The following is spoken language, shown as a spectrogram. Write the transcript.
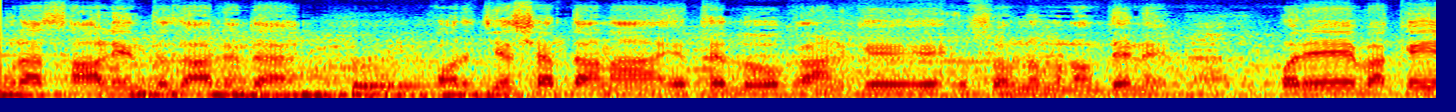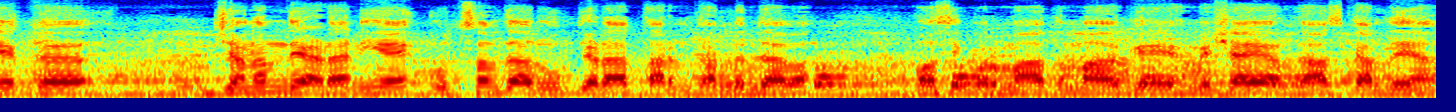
ਪੂਰਾ ਸਾਲ ਹੀ ਇੰਤਜ਼ਾਰ ਰਹਿੰਦਾ ਹੈ। ਔਰ ਜਿਸ ਸ਼ਰਧਾ ਨਾਲ ਇੱਥੇ ਲੋਕ ਆਣ ਕੇ ਇਹ ਉਤਸਵ ਨੂੰ ਮਨਾਉਂਦੇ ਨੇ ਔਰ ਇਹ ਵਾਕਈ ਇੱਕ ਜਨਮ ਦਿਹਾੜਾ ਨਹੀਂ ਹੈ ਉਤਸਵ ਦਾ ਰੂਪ ਜਿਹੜਾ ਧਾਰਨ ਕਰ ਲੈਂਦਾ ਵਾ। ਅਸੀਂ ਪਰਮਾਤਮਾ ਅੱਗੇ ਹਮੇਸ਼ਾ ਇਹ ਅਰਦਾਸ ਕਰਦੇ ਹਾਂ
